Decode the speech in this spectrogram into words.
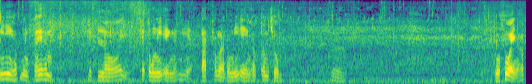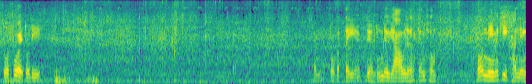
นี่ครับหนึ่งเต็ม เรียบร้อย แค่ตรงนี้เองนะเนี่ยตัดเข้ามาตรงนี้เองครับท่านผู้ชมตัวสวยนะครับ ตัวสวยตัวดีอันนี้ปกติครับ เดี๋ยวลุ้นยาวๆไปเลยครับท่านผู้ชม เพราะมันมีไม่กี่คันเอง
